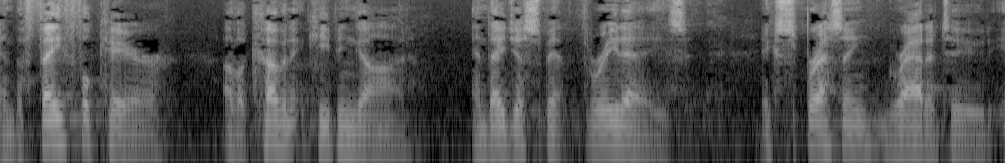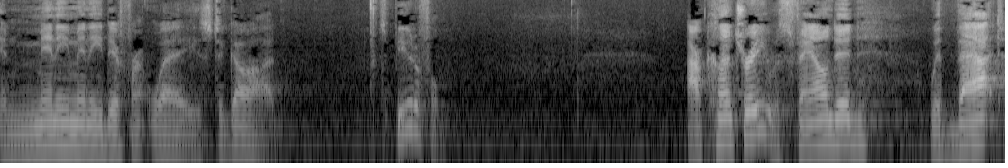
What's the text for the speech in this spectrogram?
and the faithful care of a covenant keeping God. And they just spent three days expressing gratitude in many, many different ways to God. It's beautiful. Our country was founded with that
